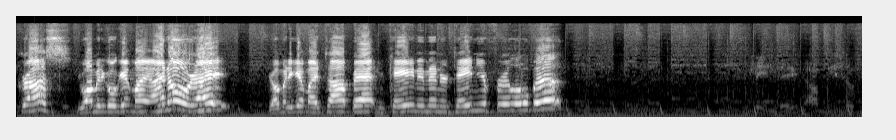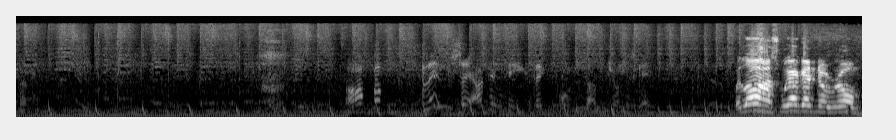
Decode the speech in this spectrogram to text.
Cross? You want me to go get my. I know, right? You want me to get my top hat and cane and entertain you for a little bit? Please do. That'll be so funny. Oh, for flip's sake, I didn't think you one damage on this game. We lost. We gotta get a new room.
